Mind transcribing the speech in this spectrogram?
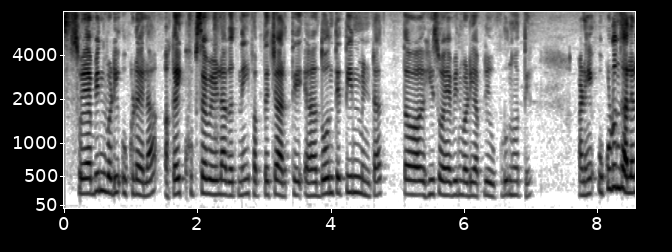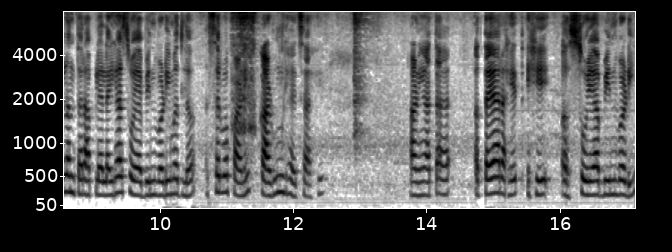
सोयाबीन वडी उकडायला काही खूपसा वेळ लागत नाही फक्त चार ते दोन ते तीन मिनटात तर ही सोयाबीन वडी आपली उकडून होते. आणि उकडून झाल्यानंतर आपल्याला ह्या सोयाबीन वडीमधलं सर्व पाणी काढून घ्यायचं आहे. आणि आता तयार आहेत हे सोयाबीन वडी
